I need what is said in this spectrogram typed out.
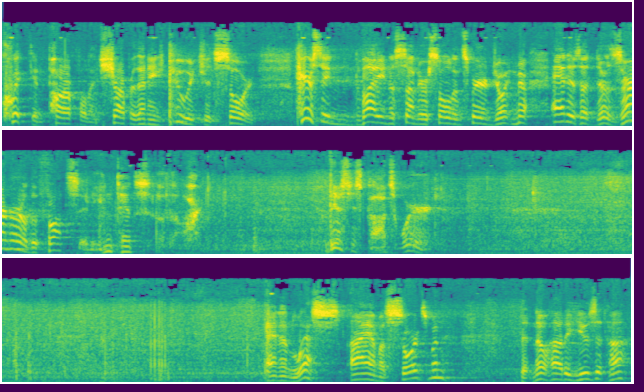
Quick and powerful and sharper than any two-edged sword, piercing, dividing asunder soul and spirit and joint and marrow, and is a discerner of the thoughts and intents of the heart. This is God's Word. And unless I am a swordsman that know how to use it, huh?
